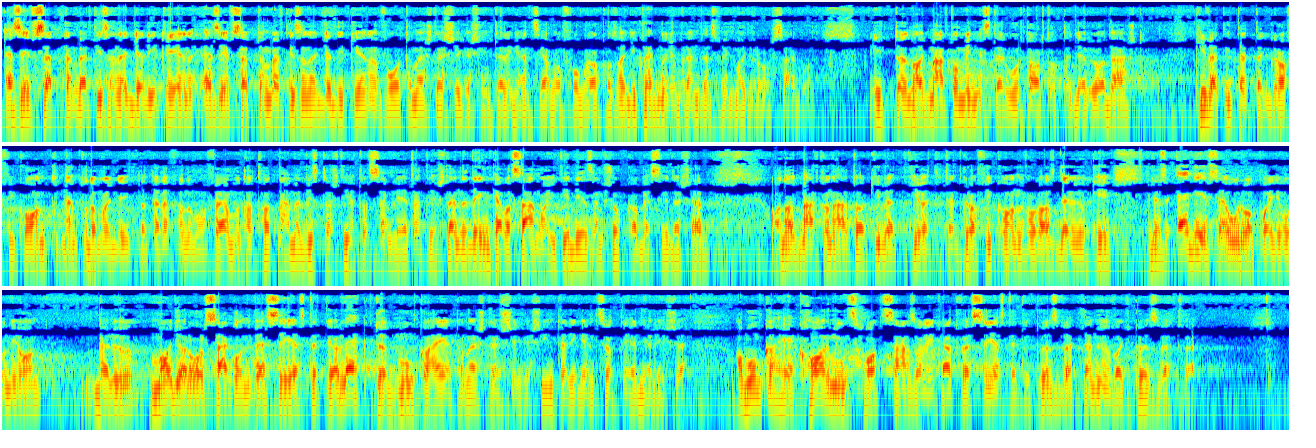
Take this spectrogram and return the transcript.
Ez év szeptember 11-én, ez év szeptember 11-én volt a mesterséges intelligenciával foglalkozó egyik legnagyobb rendezvény Magyarországon. Itt Nagy Márton miniszter úr tartott egy előadást, kivetített egy grafikont, nem tudom, hogy itt a telefonomon felmutathatnám, mert biztos tiltott szemléltetés lenne, de inkább a számait idézem, sokkal beszédesebb. A Nagymárton által kivet, kivetített grafikonról az derül ki, hogy az egész Európai Unión belül Magyarországon veszélyezteti a legtöbb munkahelyet a mesterséges intelligencia térnyerése. A munkahelyek 36%-át veszélyezteti közvetlenül vagy közvetve.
